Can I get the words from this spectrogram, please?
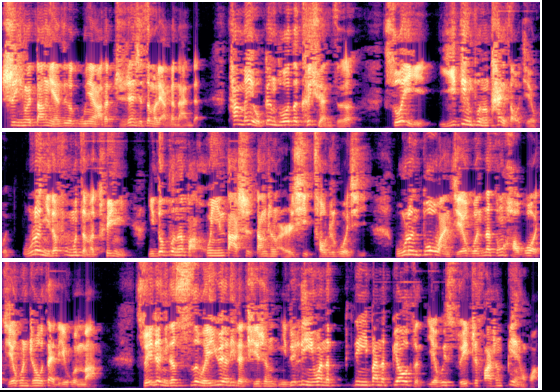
是因为当年这个姑娘啊，她只认识这么两个男的，她没有更多的可选择。所以一定不能太早结婚，无论你的父母怎么催你，你都不能把婚姻大事当成儿戏，操之过急。无论多晚结婚，那总好过结婚之后再离婚吧。随着你的思维阅历的提升，你对另一半的另一半的标准也会随之发生变化。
